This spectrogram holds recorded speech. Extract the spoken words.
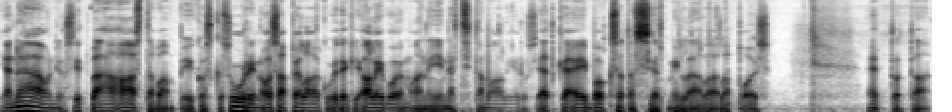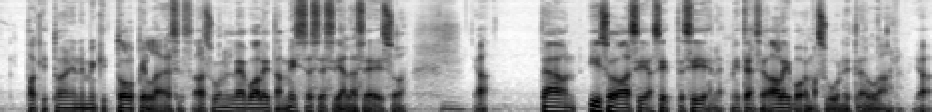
Ja nämä on jo sitten vähän haastavampia, koska suurin osa pelaa kuitenkin alivoimaa niin, että sitä maaliedusjätkää ei boksata sieltä millään lailla pois. Et tota, pakit on enemmänkin tolpilla ja se saa suunnilleen valita, missä se siellä seisoo. Ja tämä on iso asia sitten siihen, että miten se alivoima suunnitellaan ja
